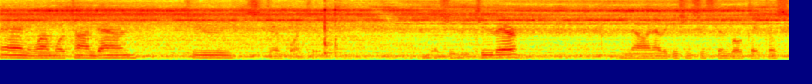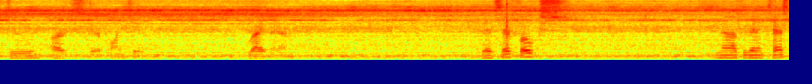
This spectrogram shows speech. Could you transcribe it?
and one more time down to steer point 2. There should be 2 there. Now our navigation system will take us to our steer point 2. Right there. That's it folks. Now if you're going to test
